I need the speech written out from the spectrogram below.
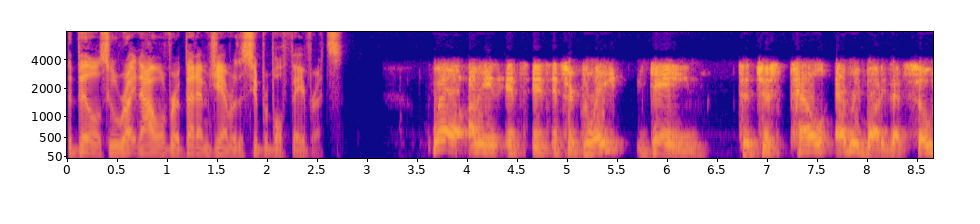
the Bills, who right now over at BetMGM are the Super Bowl favorites? Well, I mean, it's it's, it's a great game to just tell everybody that's so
